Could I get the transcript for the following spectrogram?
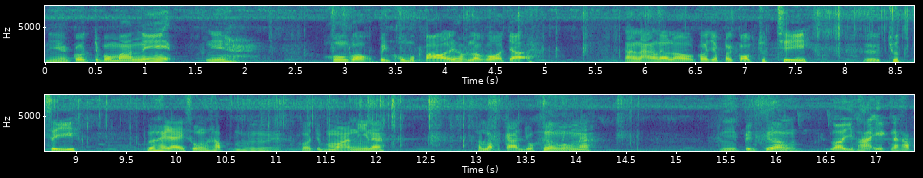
เนี่ยก็จะประมาณนี้นี่โครงก็เป็นโครงเปล่าเลยครับเราก็จะล้างๆแล้วเราก็จะประกอบชุดสีเออชุดสี เพื่อให้ได้ทรงนะครับเออก็จะประมาณนี้นะสำหรับการยกเครื่องลงนะ นี่เป็นเครื่อง 125x นะครับ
